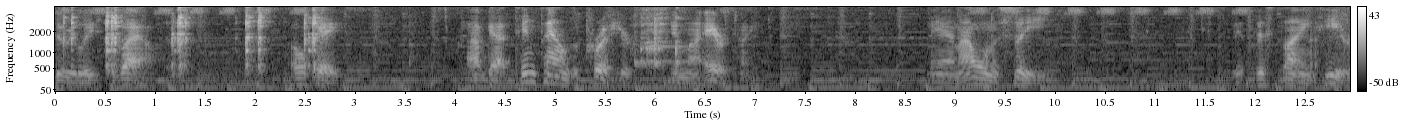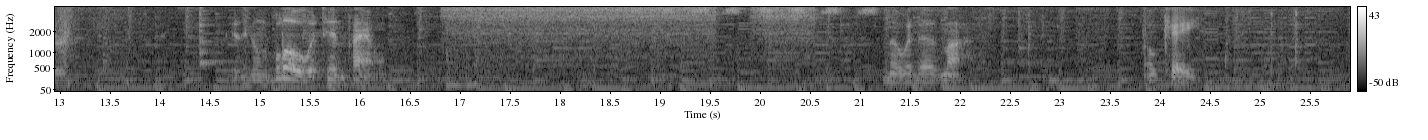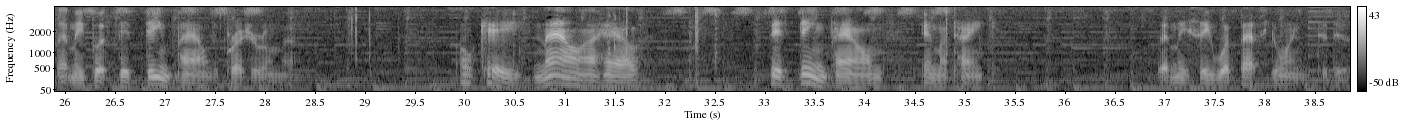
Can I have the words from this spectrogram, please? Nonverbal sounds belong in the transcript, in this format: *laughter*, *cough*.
To release the valve. Okay. I've got 10 pounds of pressure in my air tank. And I want to see if this thing here is going to blow at 10 pounds. No, it does not. Okay. Let me put 15 pounds of pressure on that. Okay, now I have 15 pounds in my tank. Let me see what that's going to do.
